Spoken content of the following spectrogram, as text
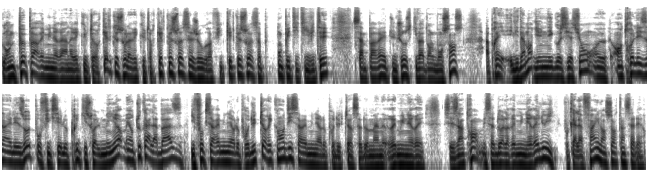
on ne peut pas rémunérer un agriculteur, quel que soit l'agriculteur, quelle que soit sa géographie, quelle que soit sa compétitivité, ça me paraît être une chose qui va dans le bon sens. Après, évidemment, il y a une négociation euh, entre les uns et les autres pour fixer le prix qui soit le meilleur. Mais en tout cas, à la base, il faut que ça rémunère le producteur. Et quand on dit ça rémunère le producteur, ça doit rémunérer ses intrants, mais ça doit le rémunérer lui. Il faut qu'à la fin, il en sorte un salaire.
